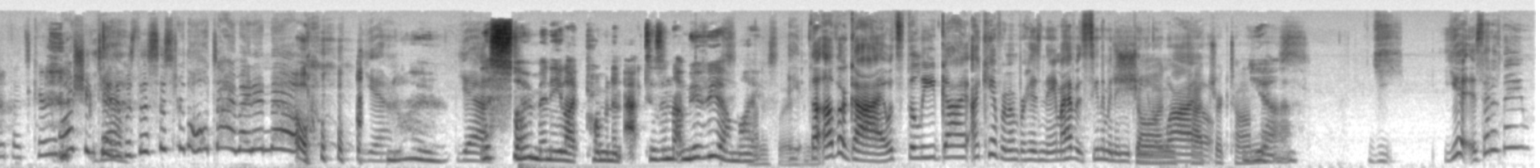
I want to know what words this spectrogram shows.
oh, "That's Kerry Washington. Yeah. It was the sister the whole time. I didn't know." yeah. No. Yeah. There's so many like prominent actors in that movie. I'm like, honestly, the other guy. What's the lead guy? I can't remember his name. I haven't seen him in anything Sean in a while. Patrick Thomas. Yeah. Yeah, is that his name?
